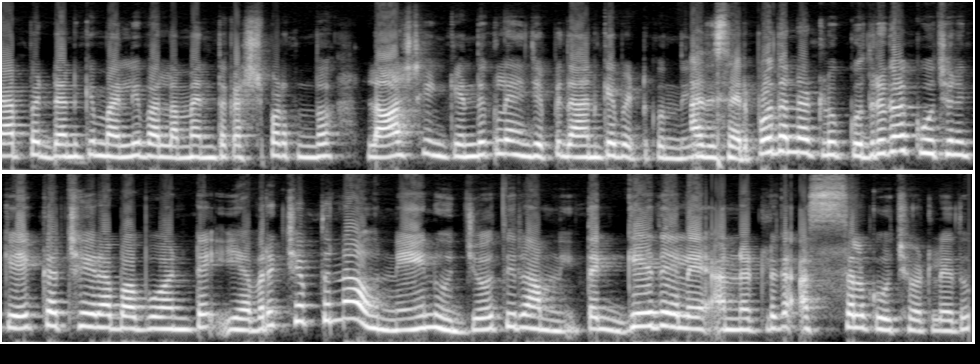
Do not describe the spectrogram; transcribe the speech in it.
క్యాప్ పెట్టడానికి మళ్ళీ వాళ్ళ అమ్మ ఎంత కష్టపడుతుందో. లాస్ట్కి ఇంకెందుకులే అని చెప్పి దానికే పెట్టుకుంది. అది సరిపోదన్నట్లు కుదురుగా కూర్చుని కేక్ కట్ చేయరా బాబు అంటే ఎవరికి చెప్తున్నావు? నేను జ్యోతిరామ్ని తగ్గేదేలే. అన్నట్లుగా అస్సలు కూర్చోట్లేదు.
